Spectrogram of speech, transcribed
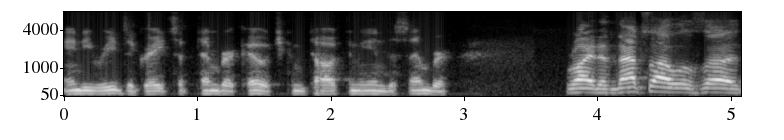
Andy Reid's a great September coach. Come talk to me in December. Right, and that's I was uh,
